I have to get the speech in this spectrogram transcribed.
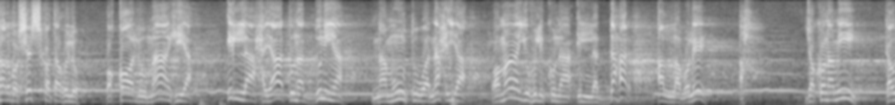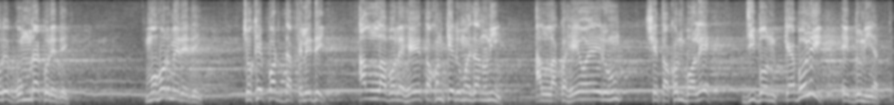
সর্বশেষ কথা হলো অকলু মা হিয়া ইল্লা হায়াতুনা দুনিয়া, নামুতু ওয়া নাহিয়া। ওমা ইউহলিকুনা ইল্লা দাহার। আল্লাহ বলে, আহ, যখন আমি কাউরে গুমরা করে দেই, মোহর মেরে দেই, চোখে পর্দা ফেলে দেই, আল্লাহ বলে, হে, তখন কে রুমে জানুনি? আল্লাহ ক হে, ও রুম। সে তখন বলে, জীবন কেবলই এই দুনিয়াটা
